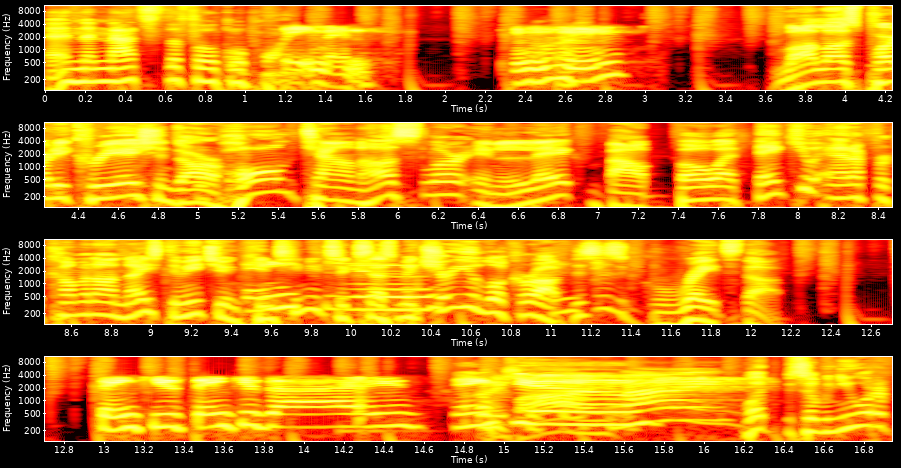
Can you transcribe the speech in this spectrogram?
and then that's the focal point. Amen. Mm-hmm. Lala's Party Creations, our hometown hustler in Lake Balboa. Thank you, Anna, for coming on. Nice to meet you and Thank continued success. Make sure you look her up. This is great stuff. Thank you. Thank you, guys. Thank you. Bye. What? So when you ordered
